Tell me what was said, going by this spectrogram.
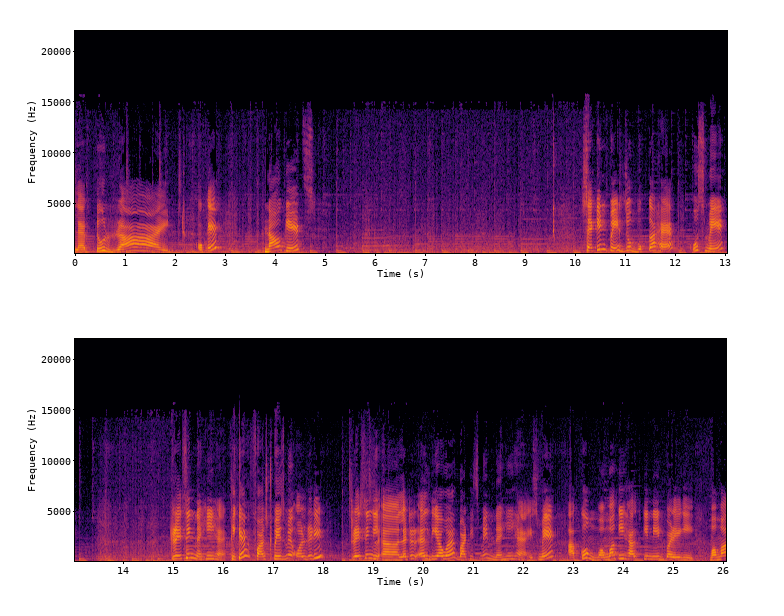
left to right. Okay? Now kids, second page जो बुक का है उसमें ट्रेसिंग नहीं है ठीक है? फ़र्स्ट पेज में ऑलरेडी ट्रेसिंग लेटर एल दिया हुआ है बट इसमें नहीं है। इसमें आपको मम्मा की हेल्प की नीड पड़ेगी। मम्मा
